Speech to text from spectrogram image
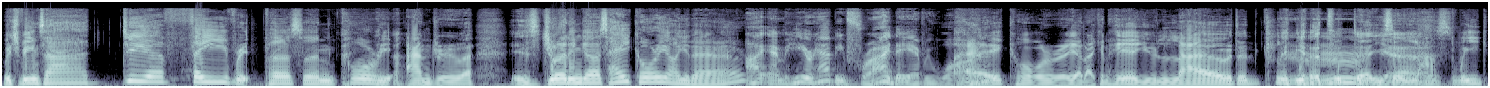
which means our dear favourite person, Corey Andrew, uh, is joining us. Hey, Corey, are you there? I am here. Happy Friday, everyone. Hey, Corey, and I can hear you loud and clear today. So last week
